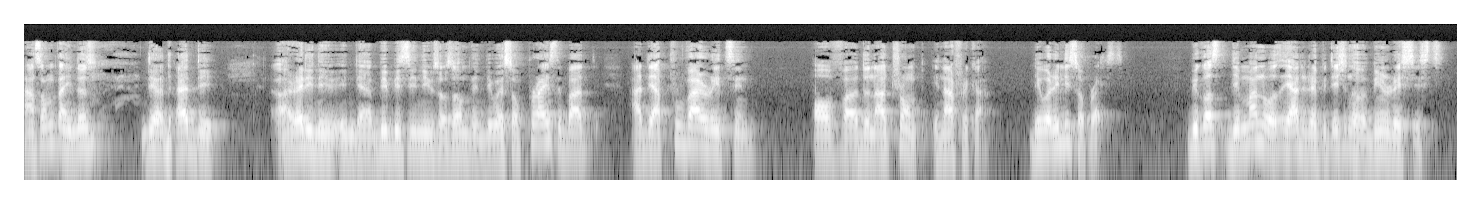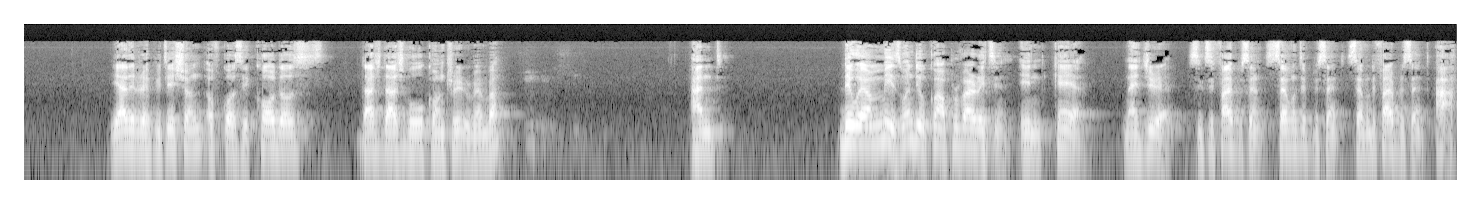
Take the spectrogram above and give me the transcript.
And sometimes, know, the other day, I read in, the, in their BBC News or something, they were surprised about at the approval rating of uh, Donald Trump in Africa. They were really surprised. Because the man was, he had a reputation of being racist. He had a reputation, of course, he called us dash dash whole country, remember? And they were amazed when they would come approval rating in Kenya, Nigeria, 65%, 70%, 75%. Ah.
